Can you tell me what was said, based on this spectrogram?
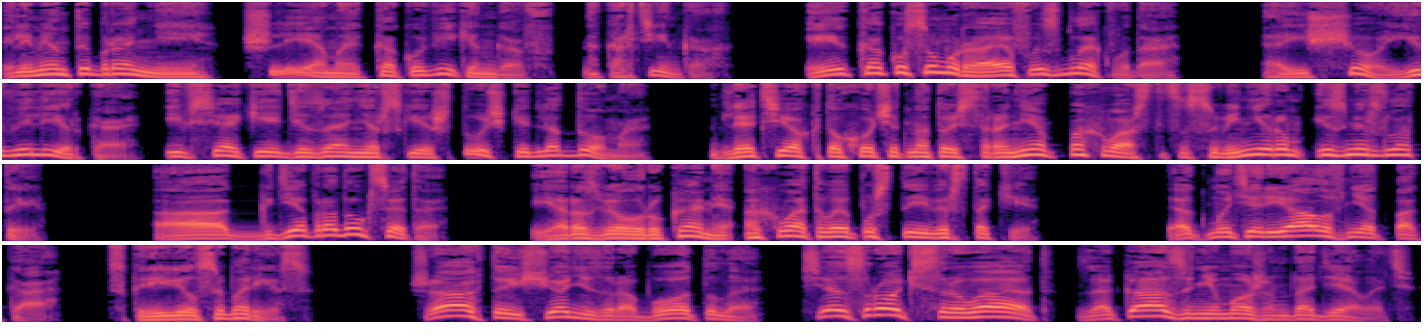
элементы брони, шлемы, как у викингов, на картинках, и как у самураев из Блэквуда. А еще ювелирка и всякие дизайнерские штучки для дома, для тех, кто хочет на той стороне похвастаться сувениром из мерзлоты. «А где продукция-то?» Я развел руками, охватывая пустые верстаки. «Так материалов нет пока», — скривился Борис. «Шахта еще не заработала. Все сроки срывают, заказы не можем доделать.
